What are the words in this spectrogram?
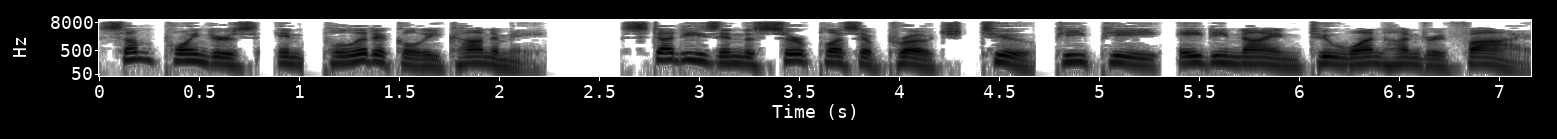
Some Pointers, in, Political Economy. Studies in the Surplus Approach, 2, pp. 89–105.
